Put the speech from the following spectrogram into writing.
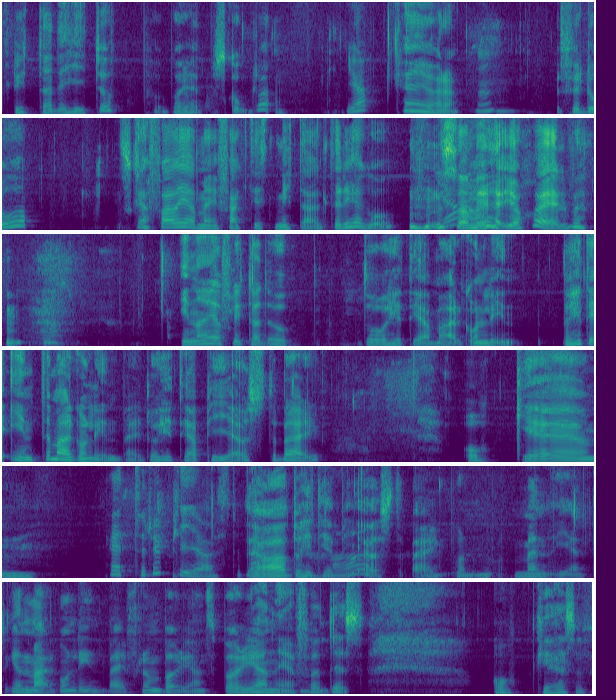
flyttade hit upp och började på skolan. Ja. kan jag göra. Mm. För då skaffade jag mig faktiskt mitt alter ego, ja. som är jag själv. Innan jag flyttade upp, då hette jag Margon Lind. Då hette jag inte Margon Lindberg, då hette jag Pia Österberg. Och... Eh, Hette du Pia Österberg? Ja, då hette jag Pia Österberg. På, mm. men egentligen Margon Lindberg från börjans början när jag mm. föddes. Och eh, så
